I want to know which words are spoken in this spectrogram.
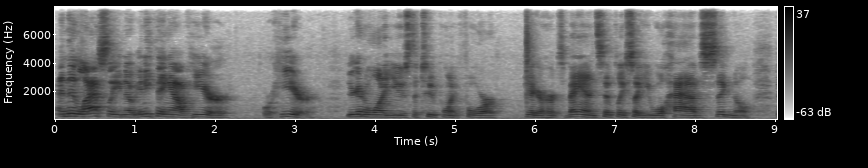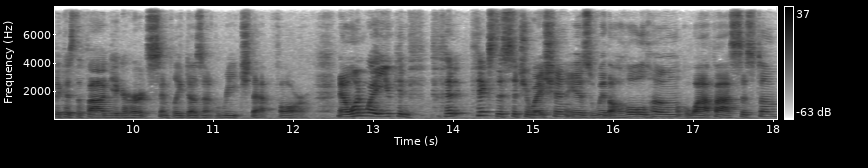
And then lastly, you know, anything out here or here, you're going to want to use the 2.4 gigahertz band simply so you will have signal because the 5 gigahertz simply doesn't reach that far. Now one way you can fit, fix this situation is with a whole home Wi-Fi system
